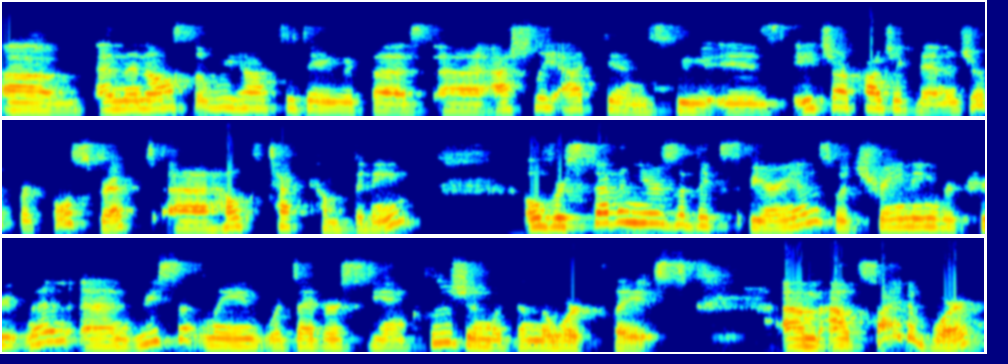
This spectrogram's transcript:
Um, and then also we have today with us uh, ashlee atkins who is hr project manager for fullscript a health tech company over seven years of experience with training, recruitment, and recently with diversity inclusion within the workplace. Um, outside of work,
